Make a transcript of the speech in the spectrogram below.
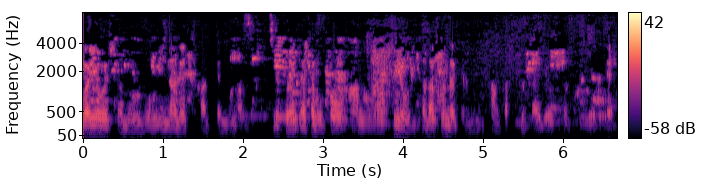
が用意した道具をみんなで使ってもらう。で、それに対して僕は、あの、費用をいただくんだけども、参加する材料を一つ入れて。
